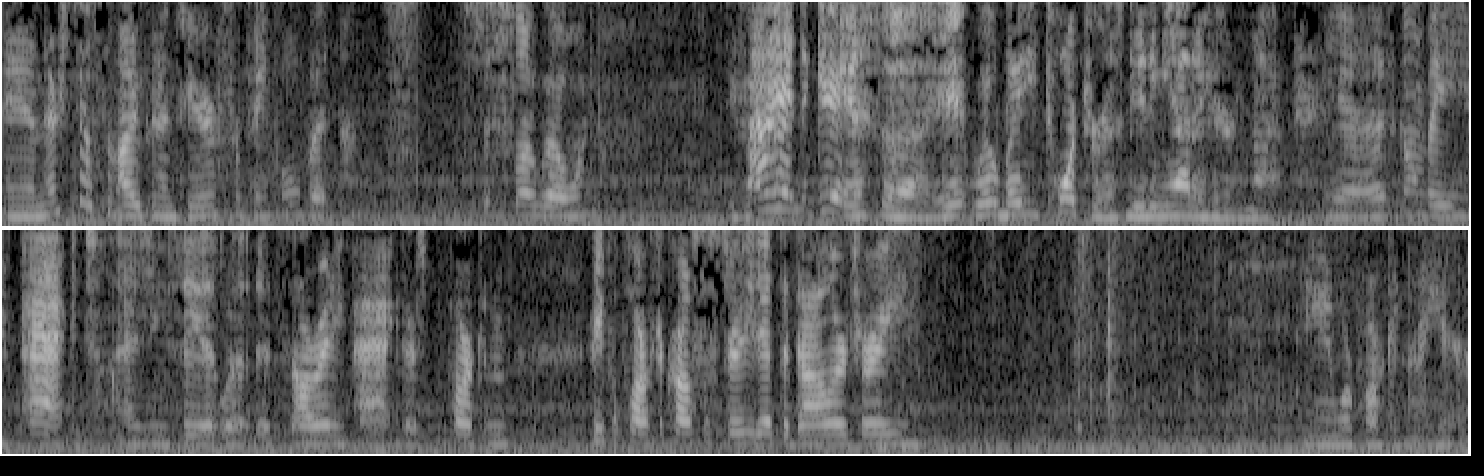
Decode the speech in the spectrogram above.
And there's still some openings here for people, but it's just slow going. If I had to guess, uh, it will be torturous getting out of here tonight. Yeah, it's gonna be packed. As you can see, it it's already packed. There's parking, people parked across the street at the Dollar Tree. We're parking right here.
